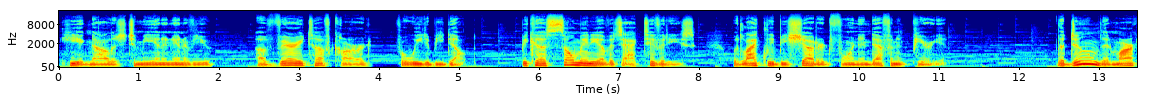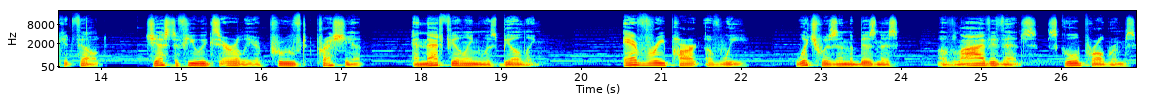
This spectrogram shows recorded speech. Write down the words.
he acknowledged to me in an interview, a very tough card for we to be dealt, because so many of its activities would likely be shuttered for an indefinite period. The doom that Mark had felt just a few weeks earlier proved prescient, and that feeling was building. Every part of we, which was in the business of live events, school programs,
